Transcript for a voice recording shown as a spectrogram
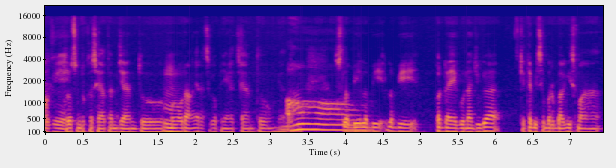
Oke. Terus untuk kesehatan jantung, Hmm. mengurangi resiko penyakit jantung. ya. Oh. Terus lebih lebih lebih berdaya guna juga kita bisa berbagi sama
